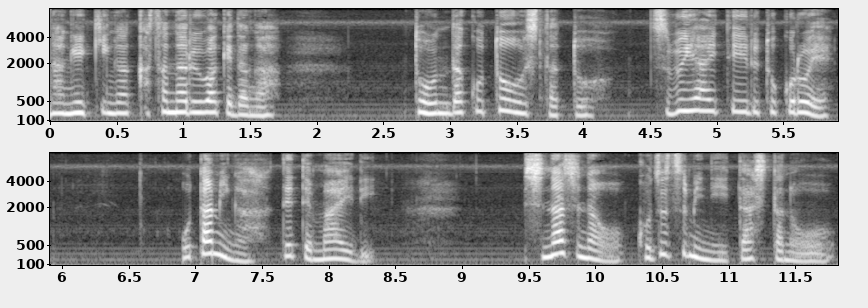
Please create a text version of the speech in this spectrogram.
嘆きが重なるわけだがとんだことをしたとつぶやいているところへお民が出てまいり品々を小包にいたしたのを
